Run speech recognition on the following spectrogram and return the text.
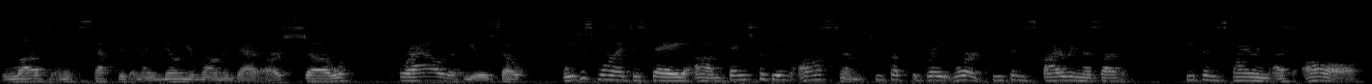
loved and accepted. And I know your mom and dad are so proud of you. So we just wanted to say um, thanks for being awesome. Keep up the great work. Keep inspiring us. Uh, keep inspiring us all.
